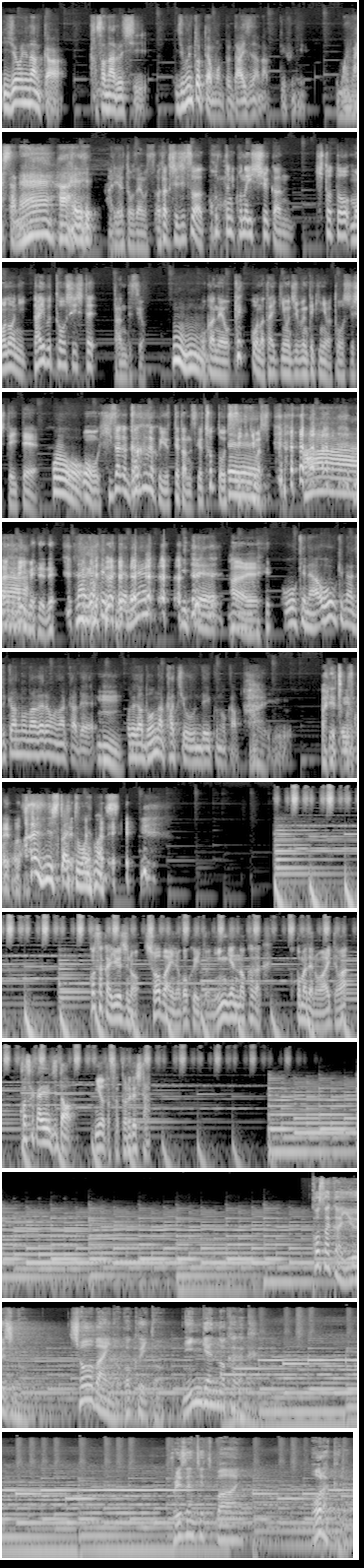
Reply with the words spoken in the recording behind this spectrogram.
非常になんか重なるし自分にとっては本当に大事だなっていうふうに思いましたね。はい。ありがとうございます。私、実は本当にこの1週間、人と物にだいぶ投資してたんですよ。お金を。結構な大金を自分的には投資していて、もう膝がガクガク言ってたんですけど、ちょっと落ち着いてきました。長い目でね。長い目でね見て、うんはい。大きな大きな時間の流れの中でうん。これがどんな価値を生んでいくのかっていう、ありがとうございます。はいにしたいと思います。小坂雄二の商売の極意と人間の科学。ここまでのお相手は、小坂雄二と三代田悟でした。小坂雄二の商売の極意と人間の科学。プレゼンティットバイオラクル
